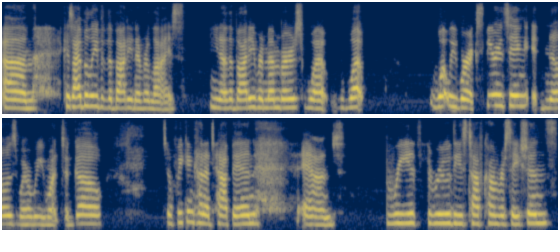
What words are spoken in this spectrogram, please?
um because i believe that the body never lies. You know the body remembers what what what we were experiencing. It knows where we want to go. So if we can kind of tap in and breathe through these tough conversations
